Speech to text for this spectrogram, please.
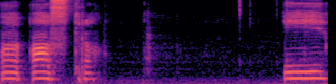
А, Астра. І.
